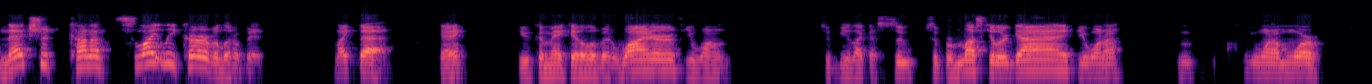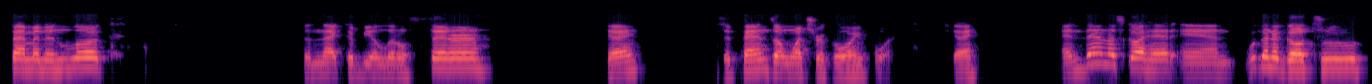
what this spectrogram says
Neck should kind of slightly curve a little bit, like that, okay? You can make it a little bit wider if you want to be like a super muscular guy, if you want to you want a more feminine look. The neck could be a little thinner. Okay. Depends on what you're going for. Okay. And then let's go ahead and we're going to go to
